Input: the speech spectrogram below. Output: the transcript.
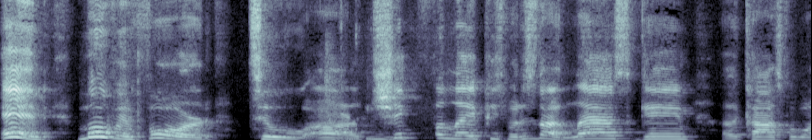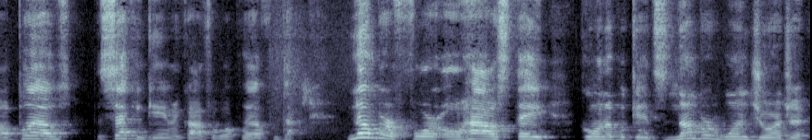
and moving forward to our Chick Fil A piece. But this is our last game of the college football playoffs. The second game of the college football playoff. We got number four Ohio State going up against number one Georgia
